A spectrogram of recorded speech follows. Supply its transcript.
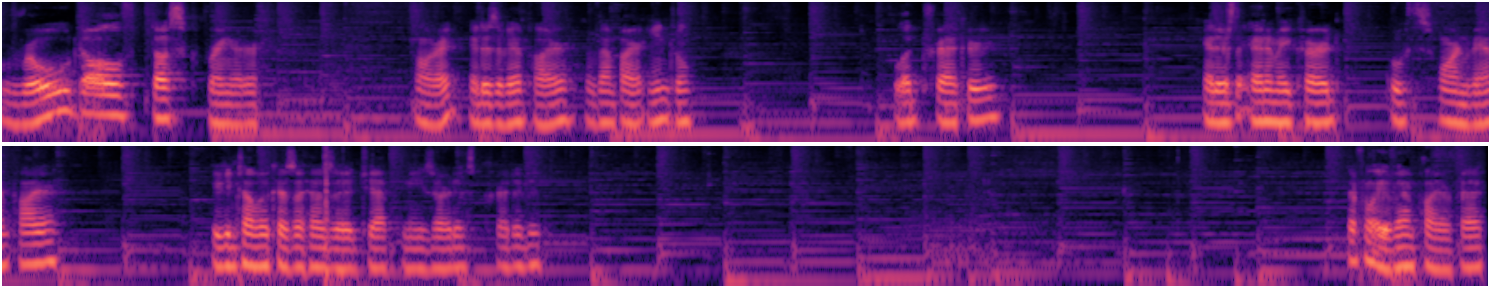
Rodolf Duskbringer. Alright, it is a vampire. A vampire angel. Blood Tracker. Yeah, there's the anime card. Oathsworn Vampire. You can tell because it has a Japanese artist credited. Definitely a vampire pack.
